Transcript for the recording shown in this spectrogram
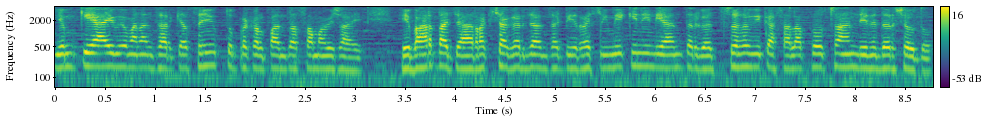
M K I विमानांसारख्या संयुक्त प्रकल्पांचा समावेश आहे. हे भारताच्या रक्षा गरजांसाठी रशिया मेक इन इंडिया अंतर्गत सहविकासाला प्रोत्साहन देणे दर्शवतो.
